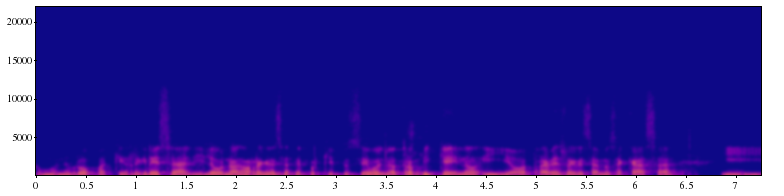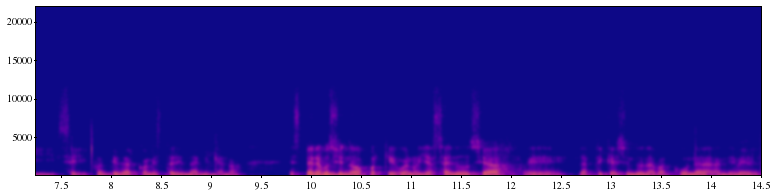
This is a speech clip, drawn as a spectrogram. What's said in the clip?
Como en Europa, que regresan y luego, no, no, regrésate porque pues, se volvió otro pique, ¿no? Y otra vez regresarnos a casa y continuar con esta dinámica, ¿no? Esperemos si no, porque bueno, ya se anuncia eh, la aplicación de una vacuna a nivel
